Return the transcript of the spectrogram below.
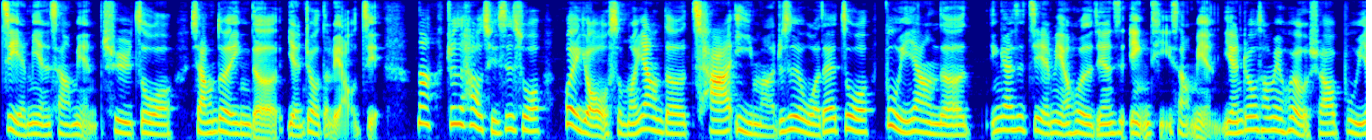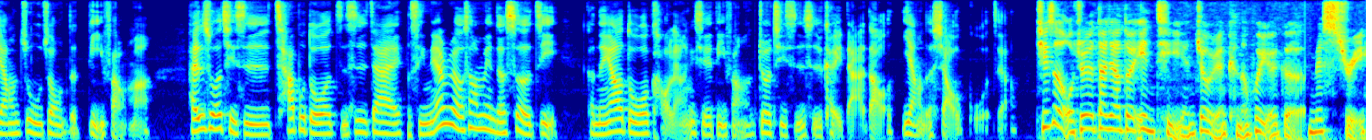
界面上面去做相对应的研究的了解。那就是好奇是说会有什么样的差异吗？就是我在做不一样的。应该是界面或者今天是硬体上面研究上面会有需要不一样注重的地方吗？还是说其实差不多，只是在 scenario 上面的设计可能要多考量一些地方，就其实是可以达到一样的效果。这样，其实我觉得大家对硬体研究员可能会有一个 mystery，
